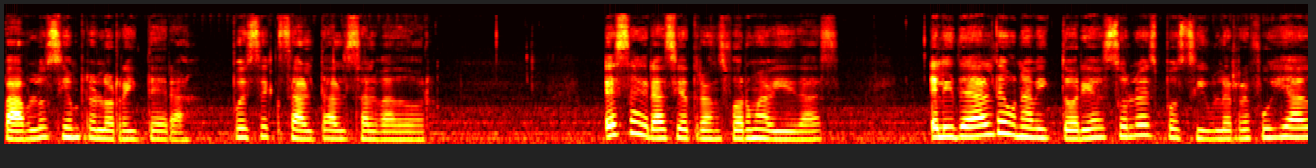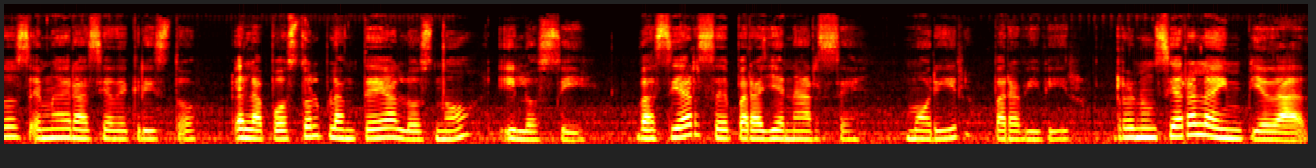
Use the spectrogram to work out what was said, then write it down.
Pablo siempre lo reitera, pues exalta al Salvador. Esa gracia transforma vidas. El ideal de una victoria solo es posible refugiados en la gracia de Cristo. El apóstol plantea los no y los sí. Vaciarse para llenarse, morir para vivir. Renunciar a la impiedad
